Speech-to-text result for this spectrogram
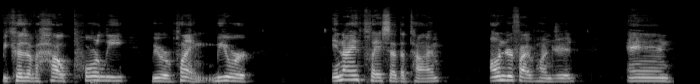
because of how poorly we were playing. We were in ninth place at the time, under 500, and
